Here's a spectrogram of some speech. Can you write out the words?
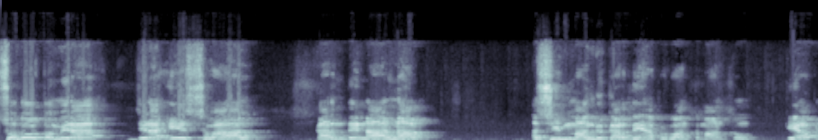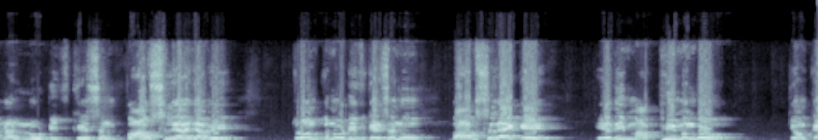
ਸੋ ਦੋਸਤੋ, ਮੇਰਾ ਜਿਹੜਾ ਇਹ ਸਵਾਲ ਕਰਨ ਦੇ ਨਾਲ ਨਾਲ ਅਸੀਂ ਮੰਗ ਕਰਦੇ ਹਾਂ ਭਗਵੰਤ ਮਾਨ ਤੋਂ ਕਿ ਆਪਣਾ ਨੋਟੀਫਿਕੇਸ਼ਨ ਵਾਪਸ ਲਿਆ ਜਾਵੇ। ਤੁਰੰਤ ਨੋਟੀਫਿਕੇਸ਼ਨ ਨੂੰ ਵਾਪਸ ਲੈ ਕੇ ਇਹਦੀ ਮਾਫੀ ਮੰਗੋ, ਕਿਉਂਕਿ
